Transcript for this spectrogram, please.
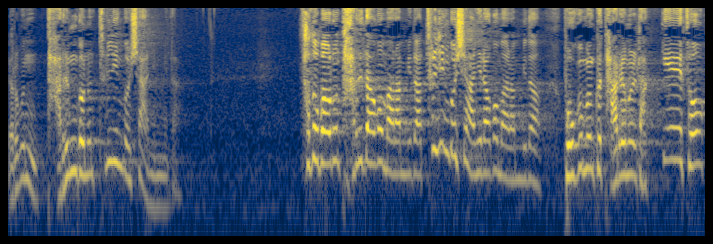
여러분 다른 거는 틀린 것이 아닙니다. 사도 바울은 다르다고 말합니다. 틀린 것이 아니라고 말합니다. 복음은 그 다름을 다 깨서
